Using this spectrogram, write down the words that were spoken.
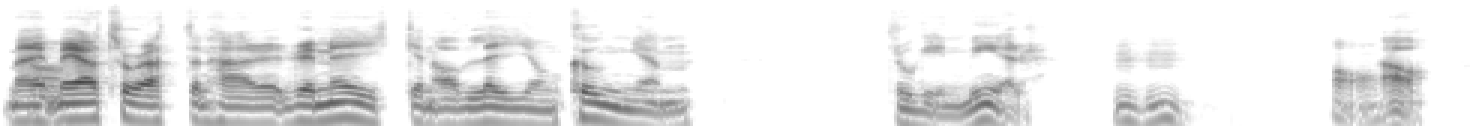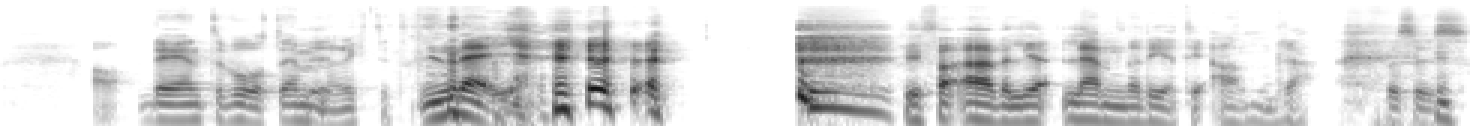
Men, ja. men jag tror att den här remaken av Lejonkungen drog in mer. Mm -hmm. ja. ja. Ja. Det är inte vårt ämne riktigt. Nej. Vi får överlämna det till andra. Precis.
